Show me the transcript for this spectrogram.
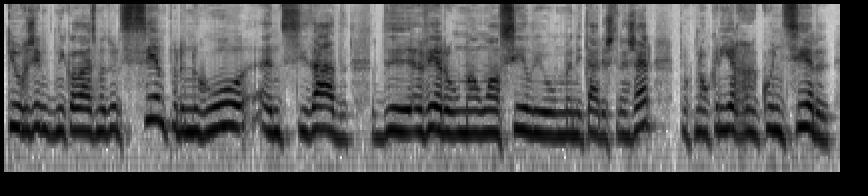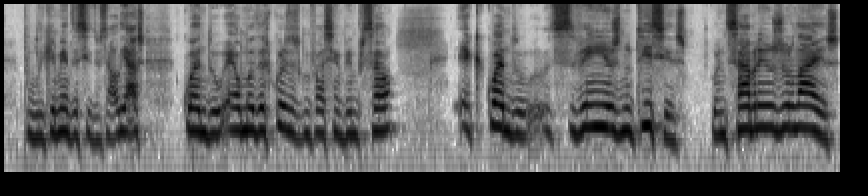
que o regime de Nicolás Maduro sempre negou a necessidade de haver uma, um auxílio humanitário estrangeiro, porque não queria reconhecer publicamente a situação. Aliás, quando é uma das coisas que me faz sempre impressão, é que quando se vêem as notícias, quando se abrem os jornais,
